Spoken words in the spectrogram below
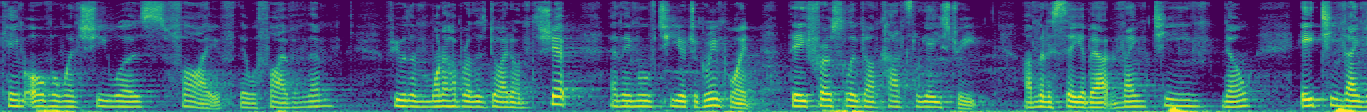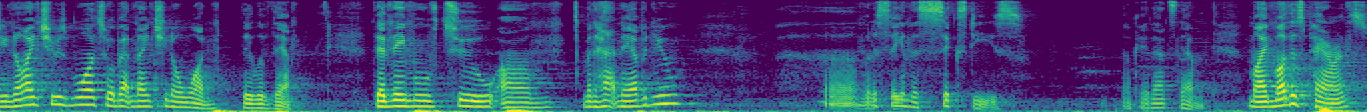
came over when she was five. There were five of them. A few of them, one of her brothers died on the ship, and they moved here to Greenpoint. They first lived on Constellier Street. I'm going to say about 19, no, 1899 she was born, so about 1901 they lived there. Then they moved to um, Manhattan Avenue, I'm going to say in the 60s. Okay, that's them. My mother's parents,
